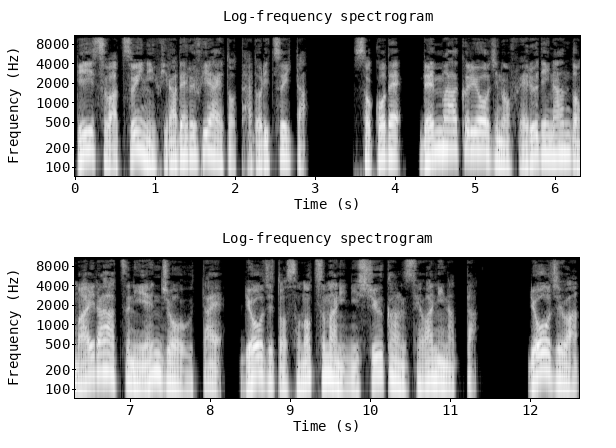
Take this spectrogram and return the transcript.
リースはついにフィラデルフィアへとたどり着いた。そこで、デンマーク領事のフェルディナンド・マイラーツに援助を訴え、領事とその妻に2週間世話になった。領事は、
